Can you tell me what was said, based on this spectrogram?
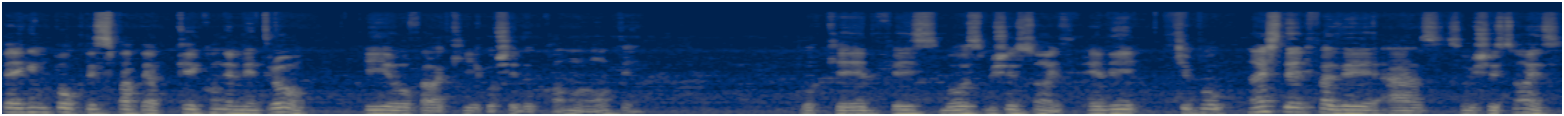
pegue um pouco desse papel, porque quando ele entrou, e eu vou falar que eu gostei do como ontem, porque ele fez boas substituições. Ele, tipo, antes dele fazer as substituições,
